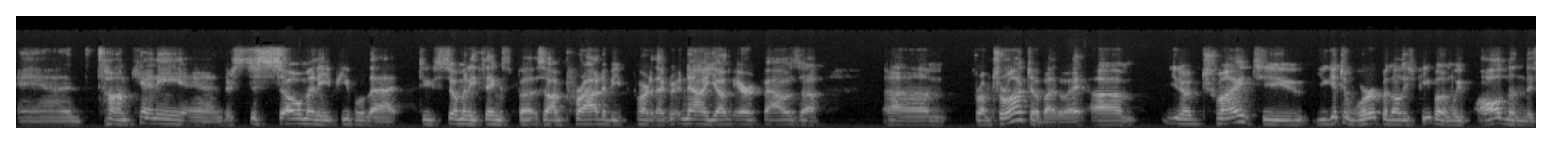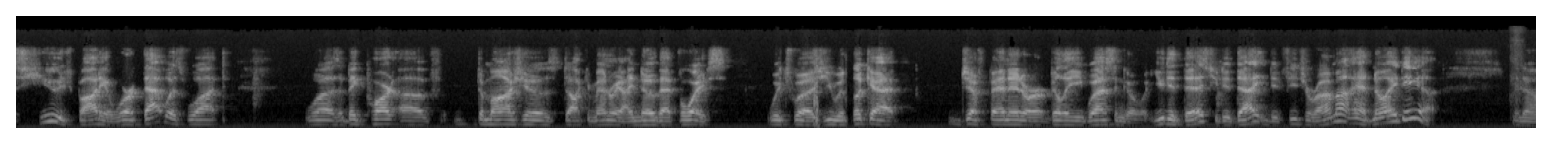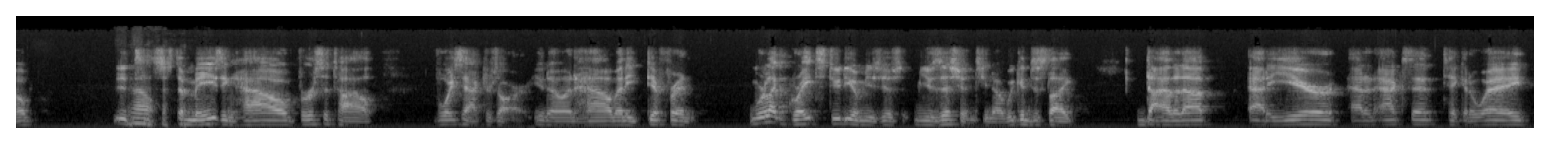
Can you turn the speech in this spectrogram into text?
and Tom Kenny, and there's just so many people that do so many things. But so I'm proud to be part of that group. Now, young Eric Bauza um, from Toronto, by the way. Um, you know, trying to you get to work with all these people, and we've all done this huge body of work. That was what was a big part of DiMaggio's documentary. I know that voice, which was you would look at Jeff Bennett or Billy West and go, you did this, you did that, you did Futurama." I had no idea. You know, it's, Now- it's just amazing how versatile voice actors are. You know, and how many different. We're like great studio music- musicians. You know, we can just like dial it up, add a year, add an accent, take it away.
